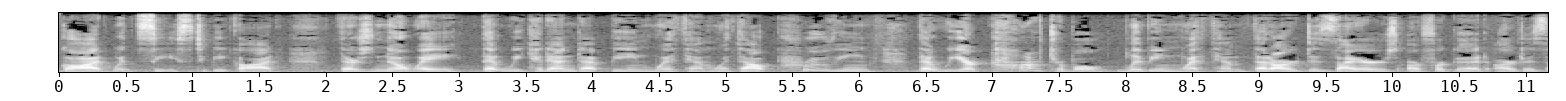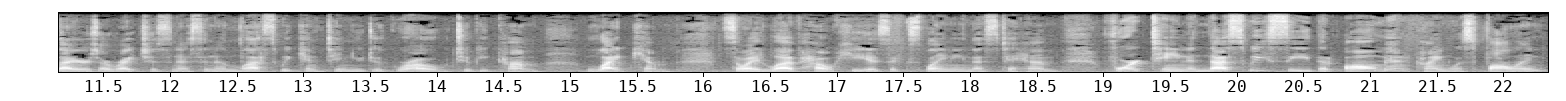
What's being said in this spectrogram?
God would cease to be God. There's no way that we could end up being with Him without proving that we are comfortable living with Him, that our desires are for good, our desires are righteousness, and unless we continue to grow to become like Him. So I love how He is explaining this to Him. 14, and thus we see that all mankind was fallen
